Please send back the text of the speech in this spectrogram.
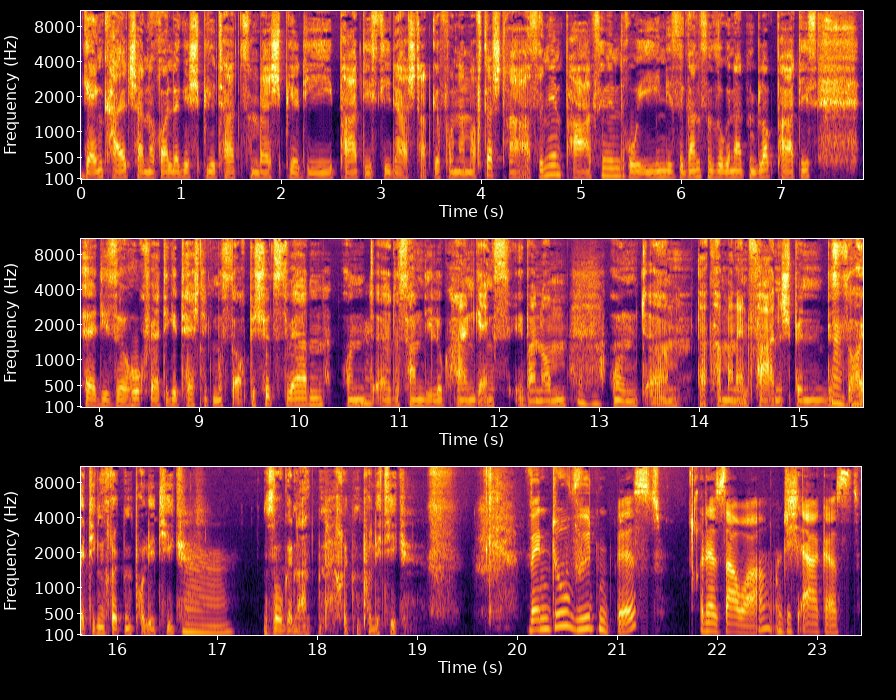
Gang Culture eine Rolle gespielt hat, zum Beispiel die Partys, die da stattgefunden haben auf der Straße, in den Parks, in den Ruinen, diese ganzen sogenannten Blockpartys, äh, diese hochwertige Technik musste auch beschützt werden und mhm. äh, das haben die lokalen Gangs übernommen mhm. und ähm, da kann man einen Faden spinnen bis mhm. zur heutigen Rückenpolitik, mhm. sogenannten Rückenpolitik. Wenn du wütend bist oder sauer und dich ärgerst,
